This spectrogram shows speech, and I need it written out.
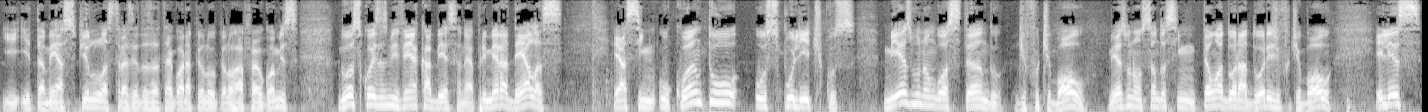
e, e, também as pílulas trazidas até agora pelo, pelo Rafael Gomes, duas coisas me vêm à cabeça, né? A primeira delas é assim, o quanto os políticos, mesmo não gostando de futebol, mesmo não sendo assim tão adoradores de futebol, eles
